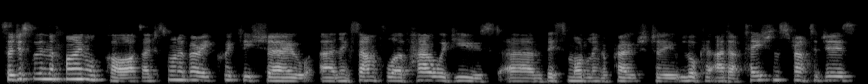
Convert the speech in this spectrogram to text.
So just in the final part, I just want to very quickly show an example of how we've used um, this modelling approach to look at adaptation strategies.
